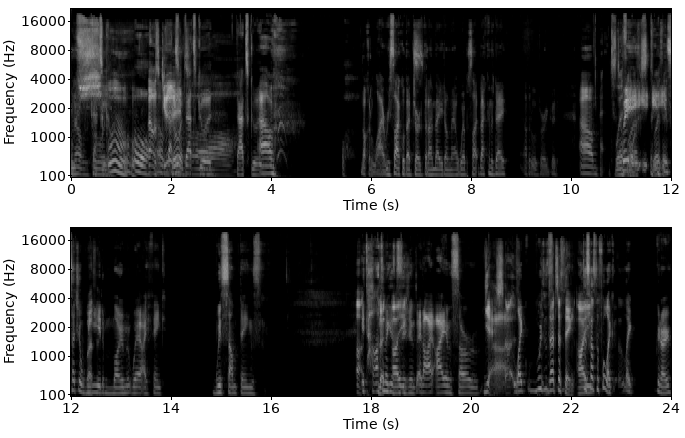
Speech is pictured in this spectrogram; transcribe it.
No, shit. good. Ooh, Oh, that was that good. good. That's good. Oh. That's good. Um, not gonna lie, I recycled that joke that I made on our website back in the day. I thought it was very good. Um, It's worth but it. it, It's it- it's it. such a Worth it. weird moment where I think with some things. Uh, It's hard look, to make I- decisions, and I, I am so Yes, uh, uh, like with That's the thing. I discussed before, like like you know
